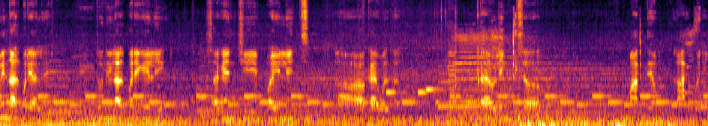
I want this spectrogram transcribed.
नवीन लालपरी आले जुनी लालपरी गेली. सगळ्यांची पहिलीच काय बोलतात? ट्रॅव्हलिंगचं माध्यम लालपरी.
